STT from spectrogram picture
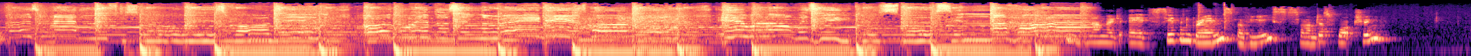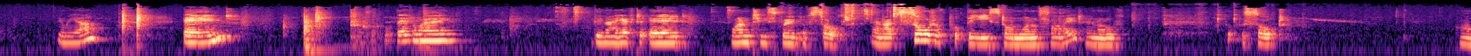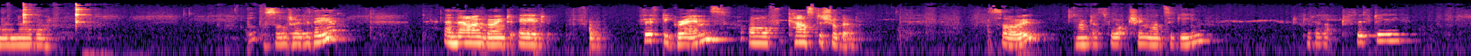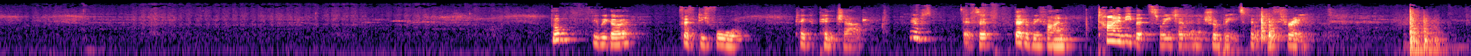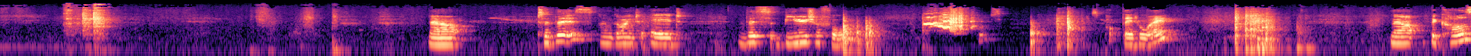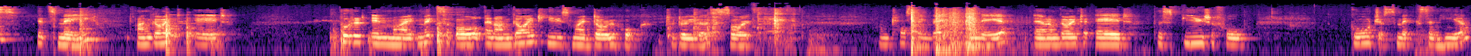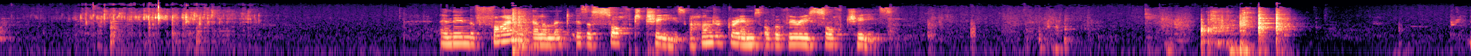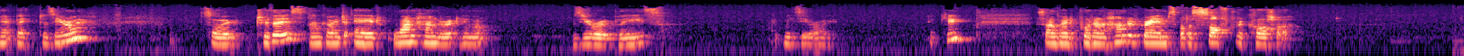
Going to add seven grams of yeast, so I'm just watching. Here we are. And put that away. Then I have to add one teaspoon of salt. And I've sort of put the yeast on one side and I'll put the salt on another put the salt over there. And now I'm going to add 50 grams of caster sugar. So I'm just watching once again to get it up to 50. Oh, here we go, 54. Take a pinch out. Yes, that's it. That'll be fine. Tiny bit sweeter than it should be. It's 53. Now, to this, I'm going to add this beautiful, that away. Now, because it's me, I'm going to add, put it in my mixer bowl and I'm going to use my dough hook to do this. So I'm tossing that in there and I'm going to add this beautiful, gorgeous mix in here. And then the final element is a soft cheese, 100 grams of a very soft cheese. That back to zero. So to this, I'm going to add 100, hang on, zero please. Give me zero. Thank you. So I'm going to put in 100 grams of a soft ricotta.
